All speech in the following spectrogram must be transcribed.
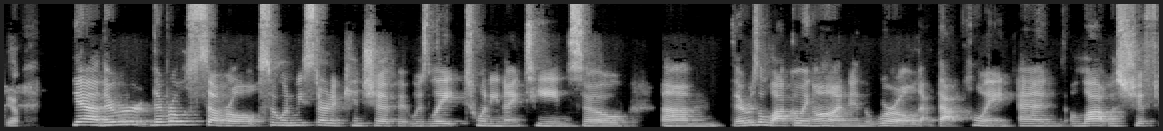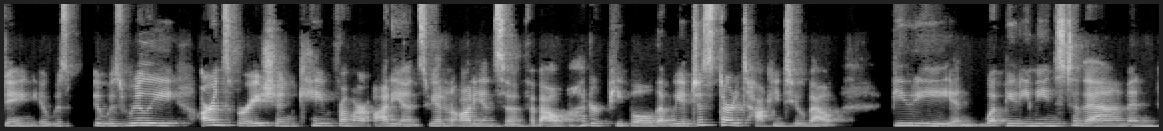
yeah yeah, there were there were several. So when we started Kinship, it was late 2019. So um, there was a lot going on in the world at that point, and a lot was shifting. It was it was really our inspiration came from our audience. We had an audience of about 100 people that we had just started talking to about beauty and what beauty means to them and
